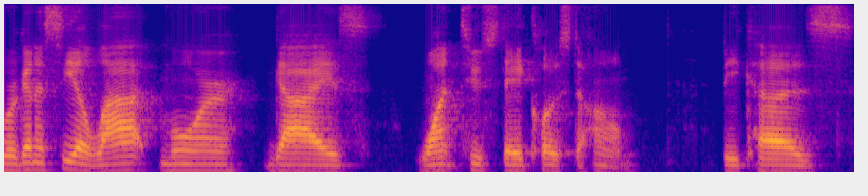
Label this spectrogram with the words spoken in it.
we're going to see a lot more guys want to stay close to home because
